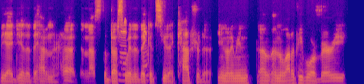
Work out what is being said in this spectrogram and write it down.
the idea that they had in their head and that's the best way that they could see that captured it. You know what i mean? Um, and a lot of people are very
